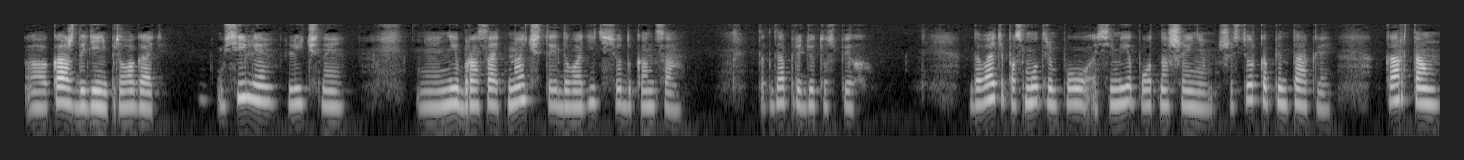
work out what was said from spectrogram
э, каждый день прилагать усилия личные, не бросать начато и доводить все до конца. Тогда придет успех. Давайте посмотрим по семье, по отношениям. Шестерка Пентаклей. Карта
